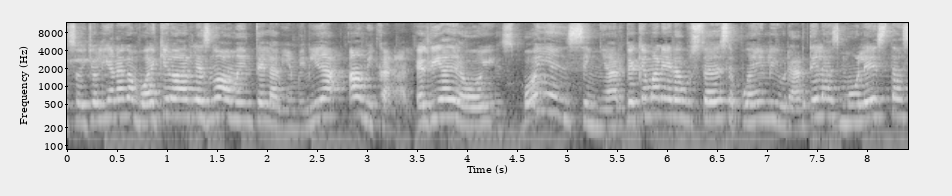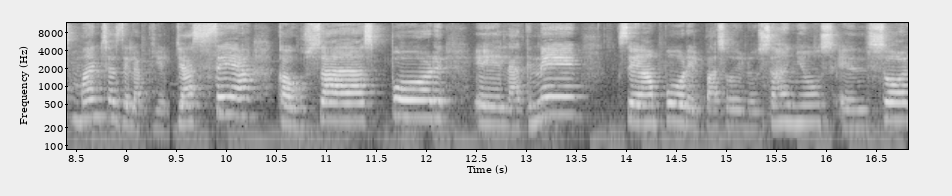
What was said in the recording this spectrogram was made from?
Soy Juliana Gamboa y quiero darles nuevamente la bienvenida a mi canal. El día de hoy les voy a enseñar de qué manera ustedes se pueden librar de las molestas manchas de la piel, ya sea causadas por el acné, sean por el paso de los años, el sol,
